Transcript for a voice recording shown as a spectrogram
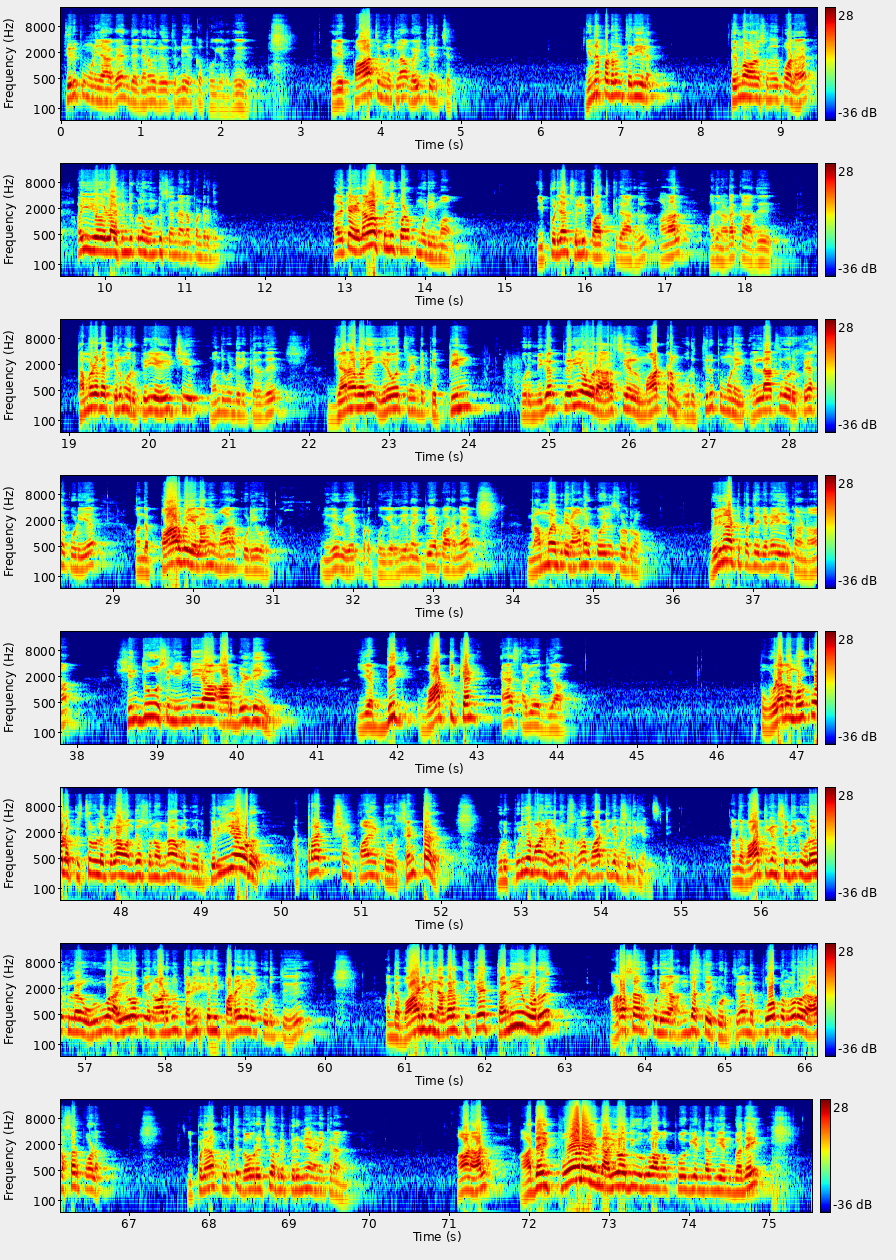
திருப்பு முனையாக இந்த ஜனவரி இருபத்தி ரெண்டு இருக்க போகிறது. இதை பார்த்து இவங்களுக்கெல்லாம் வைத்தெரிச்சல். என்ன பண்ணுறதுன்னு தெரியல. திருமாவளவன் சொன்னது போல ஐயோ எல்லா ஹிந்துக்களும் ஒன்று சேர்ந்து என்ன பண்ணுறது அதுக்காக ஏதாவது சொல்லி குழப்ப முடியுமா? இப்படி தான் சொல்லி பார்த்துக்கிறார்கள் ஆனால் அது நடக்காது. தமிழகத்திலும் ஒரு பெரிய எழுச்சி வந்து கொண்டிருக்கிறது. ஜனவரி இருபத்தி ரெண்டுக்கு பின் ஒரு மிகப்பெரிய ஒரு அரசியல் மாற்றம் ஒரு திருப்புமுனை எல்லாத்துலேயும் ஒரு பேசக்கூடிய அந்த பார்வை எல்லாமே மாறக்கூடிய ஒரு நிகழ்வு ஏற்பட போகிறது. ஏன்னா இப்பயே பாருங்கள் நம்ம இப்படி ராமர் கோயில்னு சொல்கிறோம் வெளிநாட்டு பத்திரிகை என்ன எழுதியிருக்காங்கன்னா Hindus in India are building a big Vatican as Ayodhya இப்போ உலகம் முழுக்க உள்ள கிறிஸ்தவர்களுக்கெல்லாம் வந்து சொன்னோம்னா அவங்களுக்கு ஒரு பெரிய ஒரு அட்ராக்ஷன் பாயிண்ட் ஒரு சென்டர் ஒரு புனிதமான இடம் என்று சொன்னால் வாட்டிகன் சிட்டி அந்த வாட்டிகன் சிட்டிக்கு உலகத்தில் உள்ள ஒவ்வொரு ஐரோப்பிய நாடுகளும் தனித்தனி படைகளை கொடுத்து அந்த வாடிகன் நகரத்துக்கே தனி ஒரு அரசர் கூடிய அந்தஸ்தை கொடுத்து அந்த போப்பன் ஒரு அரசர் போல. இப்படிலாம் கொடுத்து கௌரவிச்சு அப்படி பெருமையா நினைக்கிறாங்க. ஆனால் அதை போல இந்த அயோத்தி உருவாகப் போகின்றது என்பதை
